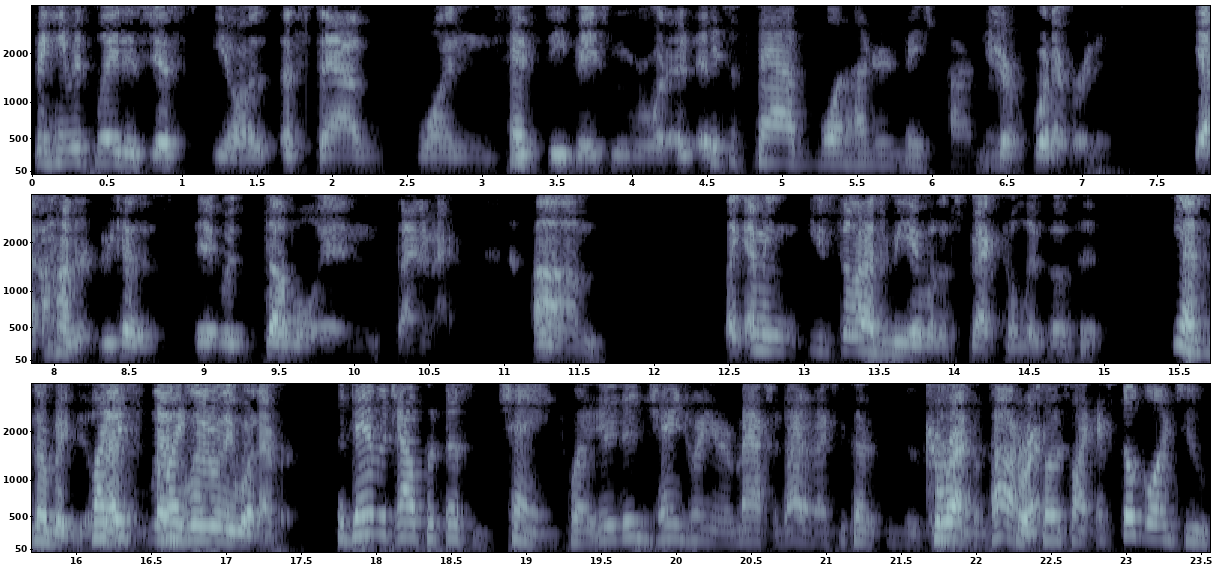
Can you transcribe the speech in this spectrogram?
Behemoth Blade is just, you know, a, a stab 150 base move or whatever. It, It's a stab 100 base power. move. sure, whatever it is. Yeah, 100, because it would double in Dynamax. Um, like, I mean, you still had to be able to spec to live those hits. Yeah, That's no big deal. Like, that's that's like- literally whatever. the damage output doesn't change. Where it didn't change when you're max or Dynamax because the Correct, the power. correct. So it's like it's still going to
